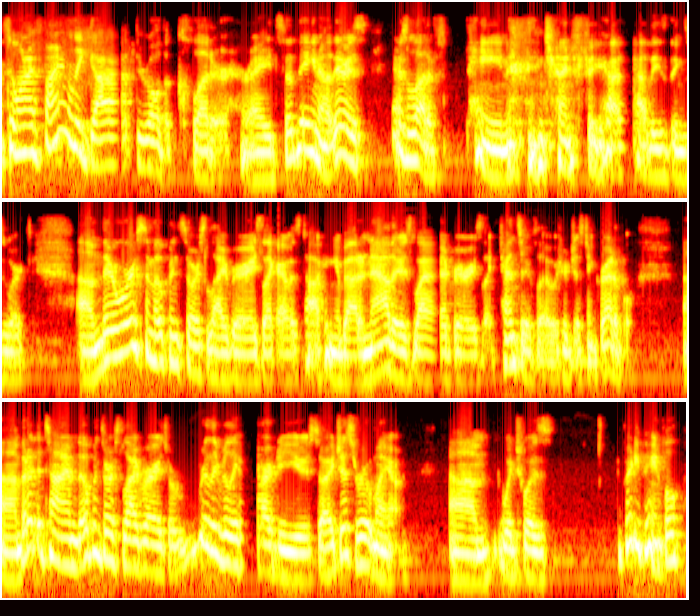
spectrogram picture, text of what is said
so when I finally got through all the clutter, right? So they, you know, there's there's a lot of pain in trying to figure out how these things worked. Um, there were some open source libraries like I was talking about, and now there's libraries like TensorFlow, which are just incredible. Um, but at the time, the open source libraries were really, really hard to use, so I just wrote my own um, which was pretty painful.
